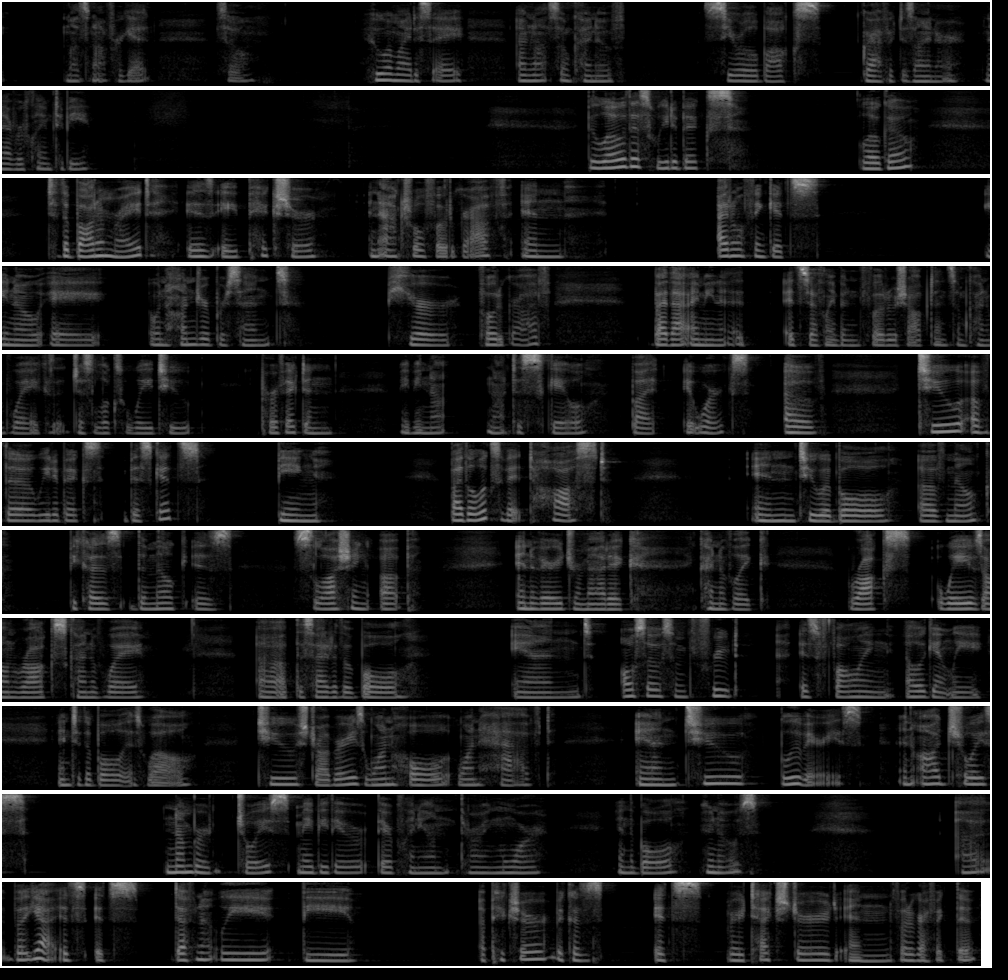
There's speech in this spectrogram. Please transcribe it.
Let's not forget. So, who am I to say I'm not some kind of cereal box graphic designer? Never claimed to be. Below this Weetabix logo, to the bottom right is a picture, an actual photograph, and I don't think it's, you know, a 100% pure photograph. By that I mean it, it's definitely been photoshopped in some kind of way because it just looks way too perfect and maybe not not to scale but it works, of two of the Weetabix biscuits being, by the looks of it, tossed into a bowl of milk because the milk is sloshing up in a very dramatic, kind of like rocks, waves on rocks kind of way uh, up the side of the bowl. And also, some fruit is falling elegantly into the bowl as well. Two strawberries, one whole, one halved, and two blueberries. An odd choice, numbered choice. Maybe they were they're planning on throwing more in the bowl. Who knows? Uh, but yeah, it's it's definitely the a picture because it's very textured and photographic. The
